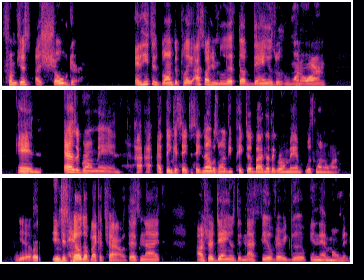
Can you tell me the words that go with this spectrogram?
from just a shoulder. And he just blown the play. I saw him lift up Daniels with one arm. And as a grown man, I, I, I think it's safe to say none of us want to be picked up by another grown man with one arm Yeah, and just held up like a child. That's not. I'm sure Daniels did not feel very good in that moment.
